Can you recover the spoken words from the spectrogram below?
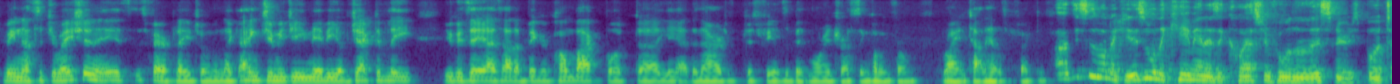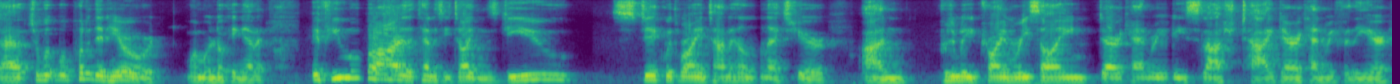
to be in that situation is is fair play to him. And like I think Jimmy G maybe objectively you could say has had a bigger comeback, but uh, yeah, the narrative just feels a bit more interesting coming from Ryan Tannehill's perspective. Uh, this is one actually. This is one that came in as a question from one of the listeners, but uh, so we'll, we'll put it in here or when we're looking at it. If you are the Tennessee Titans, do you stick with Ryan Tannehill next year and presumably try and re-sign Derrick Henry slash tag Derrick Henry for the year,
